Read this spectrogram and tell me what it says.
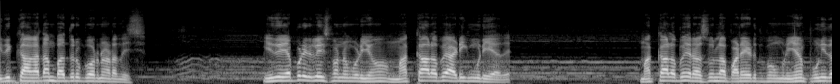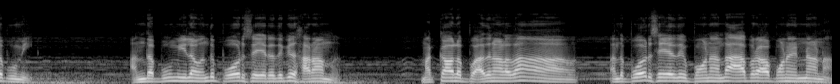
இதுக்காக தான் பத்ரு போர் நடந்துச்சு. இது எப்படி ரிலீஸ் பண்ண முடியும்? மக்கால போய் அடிக்க முடியாது. மக்கால போய் ரசூல்லா படையெடுத்து போக முடியும். புனித பூமி. அந்த பூமியில் வந்து போர் செய்கிறதுக்கு ஹராமு. மக்காவில் போ அதனால தான் அந்த போர் செய்யறதுக்கு போனால் தான் ஆபரா போனால் என்னன்னா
